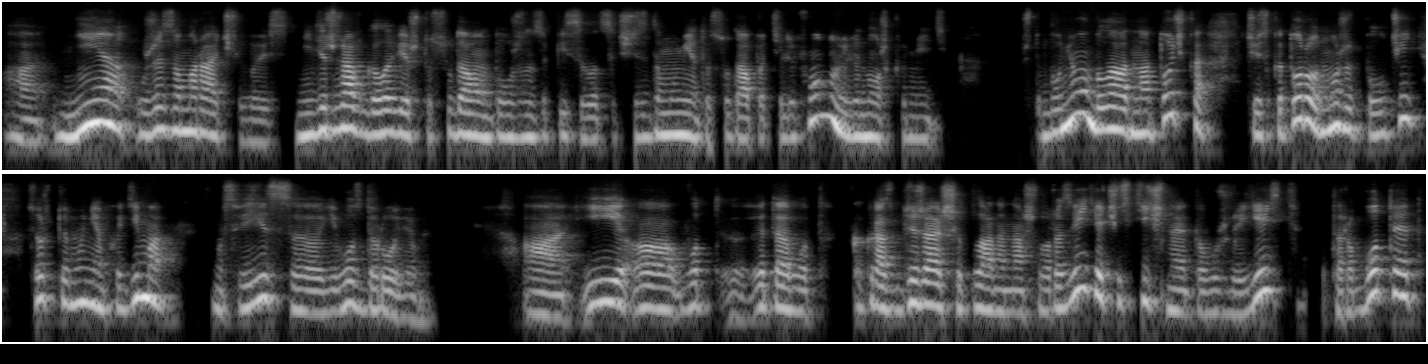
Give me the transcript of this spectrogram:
а, не уже заморачиваясь, не держа в голове, что сюда он должен записываться через домумент, а сюда по телефону или ножками идти, чтобы у него была одна точка, через которую он может получить все, что ему необходимо в связи с э, его здоровьем. А, и а, вот это вот как раз ближайшие планы нашего развития, частично это уже есть, это работает.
